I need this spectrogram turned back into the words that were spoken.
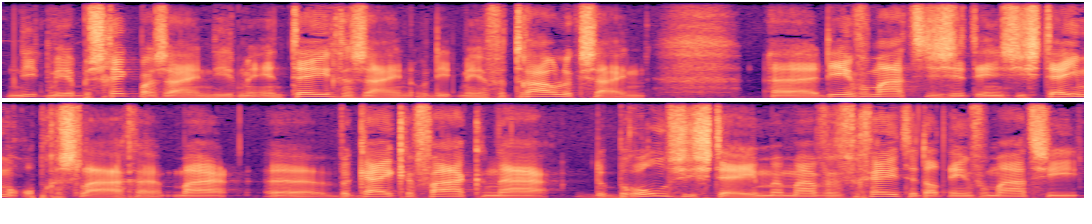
niet meer beschikbaar zijn, niet meer integer zijn of niet meer vertrouwelijk zijn. Uh, die informatie zit in systemen opgeslagen. Maar we kijken vaak naar de bronsystemen. Maar we vergeten dat informatie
